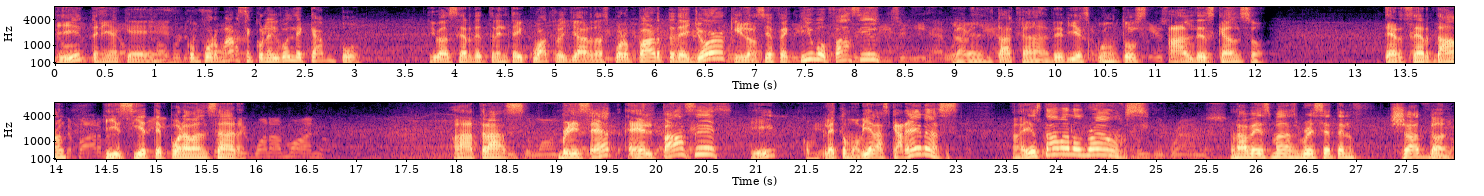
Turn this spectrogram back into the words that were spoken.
Y tenía que conformarse con el gol de campo. Iba a ser de 34 yardas por parte de York y lo hacía efectivo, fácil. La ventaja de 10 puntos al descanso. Tercer down y siete por avanzar. Atrás, Brissett, el pase y completo, movía las cadenas. Ahí estaban los Browns. Una vez más, Brissett en shotgun.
